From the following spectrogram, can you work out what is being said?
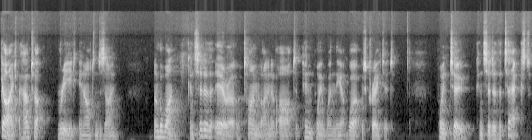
Guide for how to read in art and design. Number one, consider the era or timeline of art to pinpoint when the work was created. Point two, consider the text,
